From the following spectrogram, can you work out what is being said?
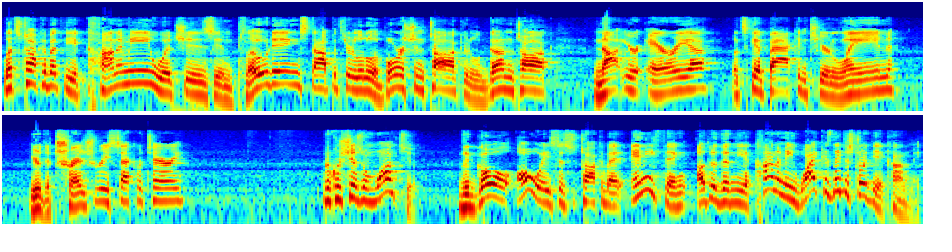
Let's talk about the economy, which is imploding. Stop with your little abortion talk, your little gun talk. Not your area. Let's get back into your lane. You're the Treasury Secretary. But of course, she doesn't want to. The goal always is to talk about anything other than the economy. Why? Because they destroyed the economy.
